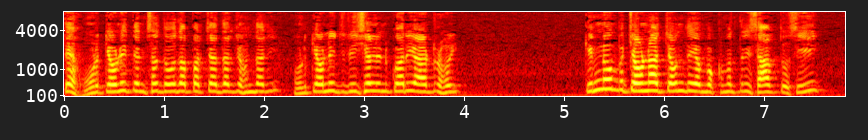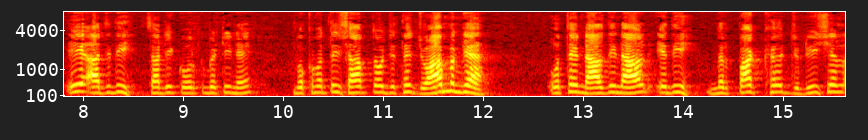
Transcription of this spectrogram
ਤੇ ਹੁਣ ਕਿਉਂ ਨਹੀਂ 302 ਦਾ ਪਰਚਾ ਦਰਜ ਹੁੰਦਾ ਜੀ? ਹੁਣ ਕਿਉਂ ਨਹੀਂ ਜੁਡੀਸ਼ੀਅਲ ਇਨਕੁਆਇਰੀ ਆਰਡਰ ਹੋਈ? ਕਿੰਨੂੰ ਬਚਾਉਣਾ ਚਾਹੁੰਦੇ ਹੋ ਮੁੱਖ ਮੰਤਰੀ ਸਾਹਿਬ ਤੁਸੀਂ? ਇਹ ਅੱਜ ਦੀ ਸਾਡੀ ਕੋਰ ਕਮੇਟੀ ਨੇ ਮੁੱਖ ਮੰਤਰੀ ਸਾਹਿਬ ਤੋਂ ਜਿੱਥੇ ਜਵਾਬ ਮੰਗਿਆ ਉੱਥੇ ਨਾਲ ਦੀ ਨਾਲ ਇਹਦੀ ਨਿਰਪੱਖ ਜੁਡੀਸ਼ੀਅਲ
